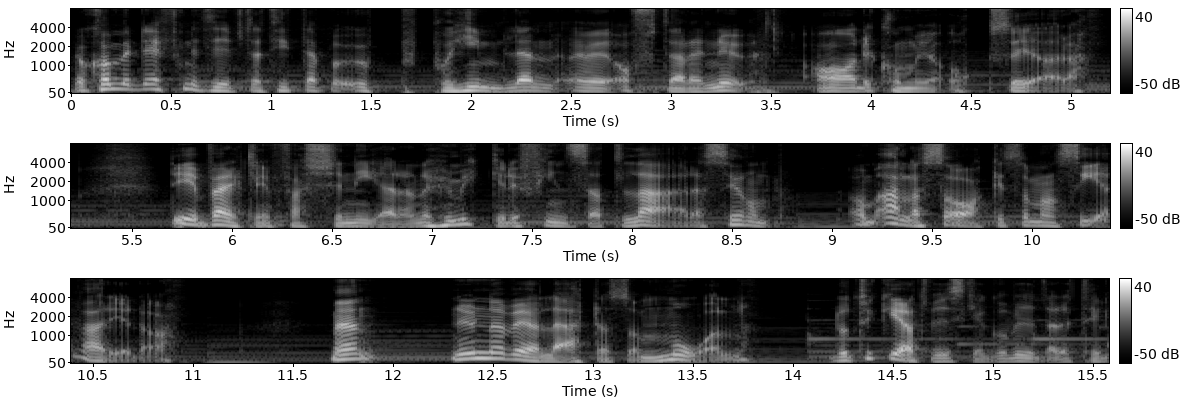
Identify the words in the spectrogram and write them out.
Jag kommer definitivt att titta på upp på himlen eh, oftare nu. Ja, det kommer jag också göra. Det är verkligen fascinerande hur mycket det finns att lära sig om. Om alla saker som man ser varje dag. Men nu när vi har lärt oss om mål, då tycker jag att vi ska gå vidare till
